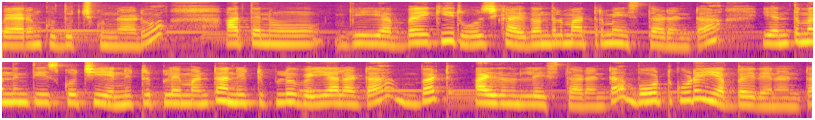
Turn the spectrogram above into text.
బేరం కుదుర్చుకున్నాడు. అతను ఈ అబ్బాయికి రోజుకి ఐదు వందలు మాత్రమే ఇస్తాడంట. ఎంతమందిని తీసుకొచ్చి ఎన్ని ట్రిప్లు వేయమంటే అన్ని ట్రిప్లు వెయ్యాలట. బట్ ఐదు వందలు ఇస్తాడంట. బోట్ కూడా ఈ అబ్బాయిదేనంట.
